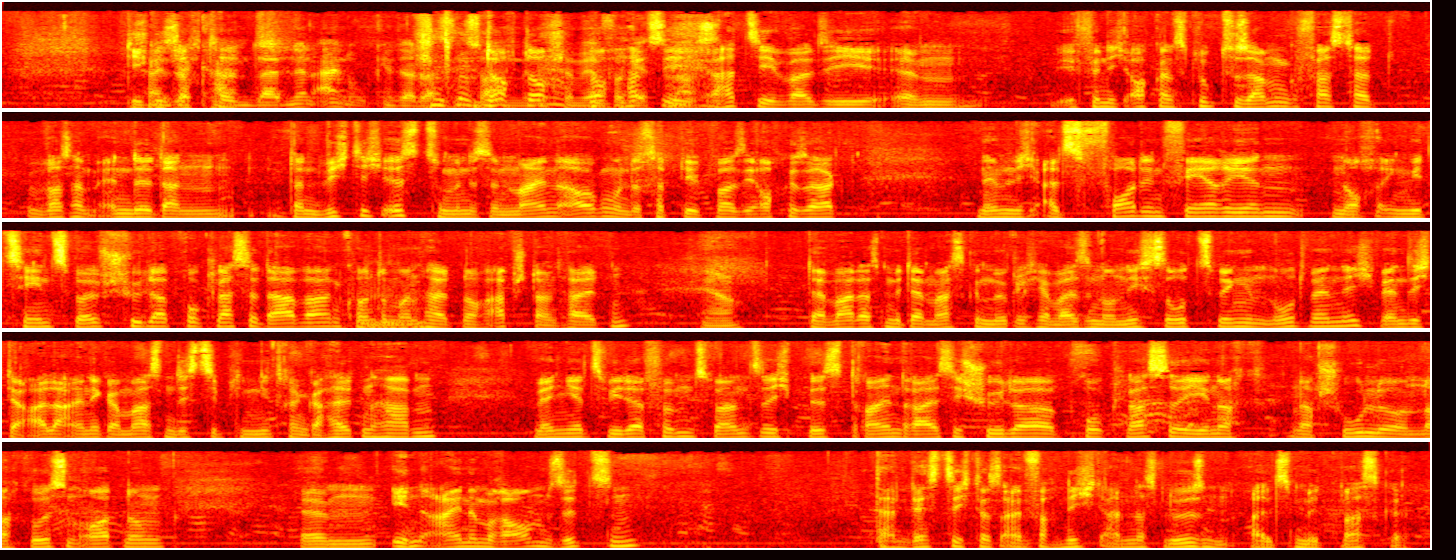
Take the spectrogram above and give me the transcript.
die Scheint ja gesagt keinen hat, bleibenden Eindruck hinterlassen zu doch, haben, doch, du schon wieder doch hat vergessen sie, hast. hat sie, weil sie, ähm, finde ich, auch ganz klug zusammengefasst hat, was am Ende dann, dann wichtig ist, zumindest in meinen Augen, und das habt ihr quasi auch gesagt, nämlich als vor den Ferien noch irgendwie 10, 12 Schüler pro Klasse da waren, Mhm. konnte man halt noch Abstand halten. Ja. Da war das mit der Maske möglicherweise noch nicht so zwingend notwendig, wenn sich da alle einigermaßen diszipliniert dran gehalten haben. Wenn jetzt wieder 25 bis 33 Schüler pro Klasse, je nach, nach Schule und nach Größenordnung, ähm, in einem Raum sitzen, dann lässt sich das einfach nicht anders lösen als mit Maske.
